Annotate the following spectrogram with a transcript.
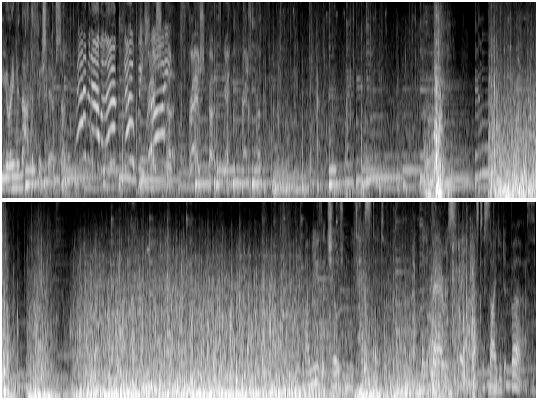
Sure you're aiming that at the fish there, son. Come and have a look. Don't be Fresh shy. cuts, fresh cuts, get fresh cuts. I knew that children were tested, that a bearer's fate was decided at birth.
